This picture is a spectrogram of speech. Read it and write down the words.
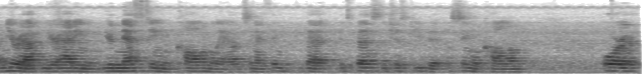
on your app, you're adding, you're nesting column layouts. And I think that it's best to just keep it a single column or,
